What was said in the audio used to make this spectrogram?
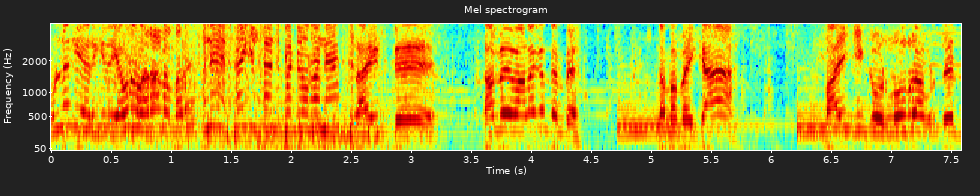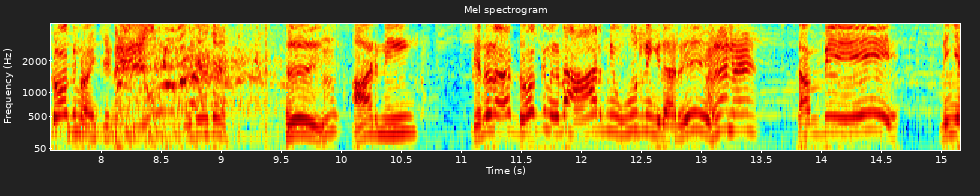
உள்ளங்க இருக்குது எவனும் வரான பாரு? அண்ணே சைக்கிள் ஸ்டாண்ட் போயிட்டு வரானே ரைட்டு தம்பி வணக்கம் தம்பி. நம்ம பைக்கா பைக்குக்கு ஒரு நூறு ரூபா கொடுத்து டோக்கன் வாங்கிக்கணும் ஆர்னி என்னடா டோக்கன் கிட்ட ஆர்னி ஊர்னிங்கிறாரு தம்பி நீங்க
